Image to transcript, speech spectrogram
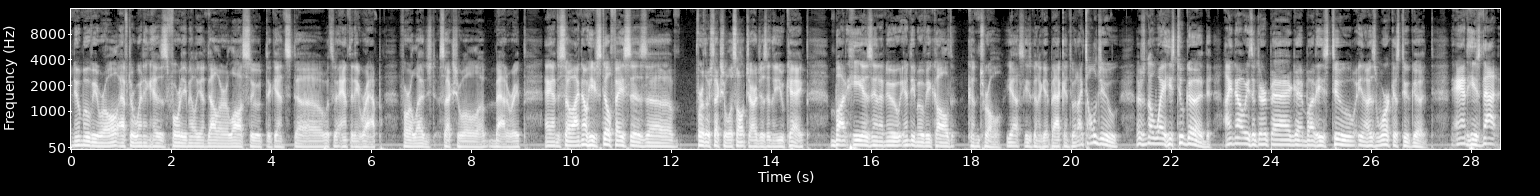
new movie role after winning his $40 million lawsuit against uh, with Anthony Rapp for alleged sexual uh, battery. And so I know he still faces uh, further sexual assault charges in the UK, but he is in a new indie movie called Control. Yes, he's going to get back into it. I told you. There's no way. He's too good. I know he's a dirtbag, but he's too, you know, his work is too good. And he's not,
